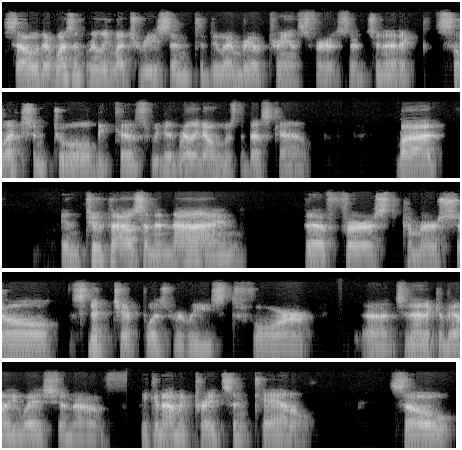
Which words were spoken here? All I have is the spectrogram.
So, there wasn't really much reason to do embryo transfers, a genetic selection tool, because we didn't really know who was the best cow. But in 2009, the first commercial SNP chip was released for uh, genetic evaluation of economic traits in cattle. So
